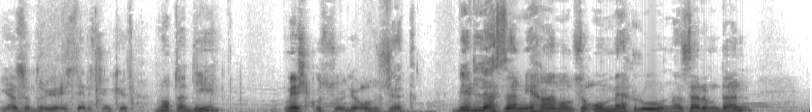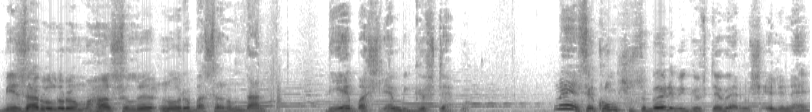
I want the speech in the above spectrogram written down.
Yazı duruyor eseri çünkü nota değil meşk usulü olacak. Bir lahza nihan olsa o mehru nazarımdan bizar olurum hasılı nuru basarımdan diye başlayan bir güfte bu. Neyse komşusu böyle bir güfte vermiş eline.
